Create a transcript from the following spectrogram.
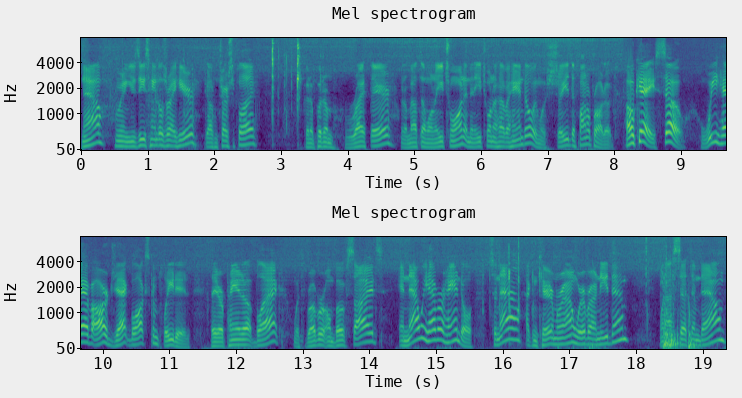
Now, we're gonna use these handles right here. Got from Tractor Supply. Gonna put them right there. Gonna mount them on each one and then each one will have a handle and we'll show you the final product. Okay, so we have our jack blocks completed. They are painted up black with rubber on both sides. And now we have our handle. So now I can carry them around wherever I need them. When I set them down,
